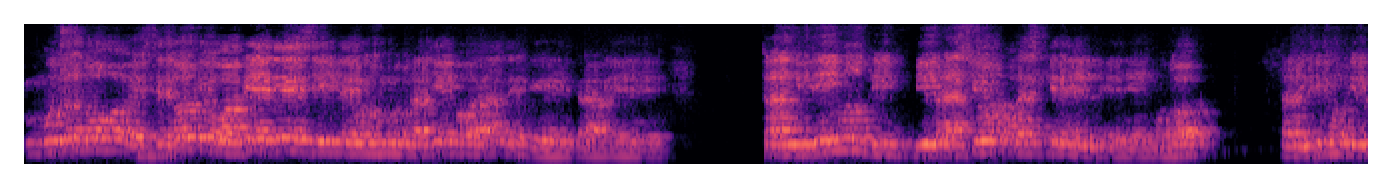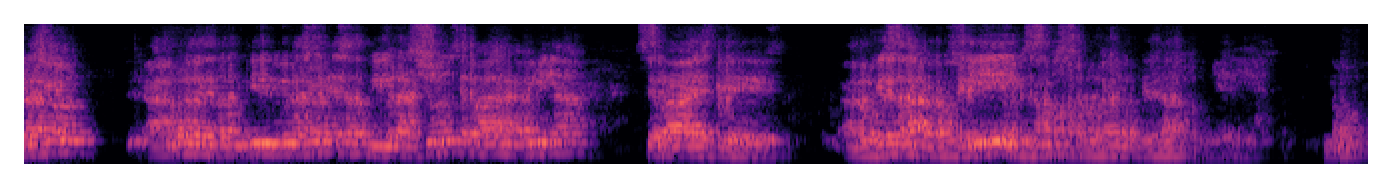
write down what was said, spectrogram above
mucho todo, este, o apriete, sí tenemos un contratiempo, ¿verdad? De que tra- eh, transmitimos vi- vibración, ahora sí que en el, en el motor, transmitimos vibración, a la hora de transmitir vibración, esa vibración se va a la cabina, se va este, a lo que es la carrocería y empezamos a aflojar lo que es la tornillería, ¿no?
